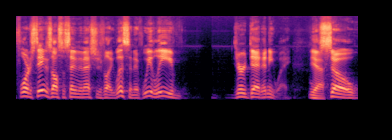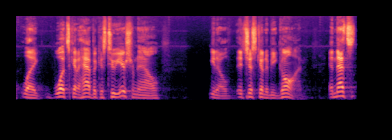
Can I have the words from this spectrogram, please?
Florida State is also sending the message of like, listen, if we leave, you're dead anyway. Yeah. So like, what's going to happen? Because two years from now, you know, it's just going to be gone, and that's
